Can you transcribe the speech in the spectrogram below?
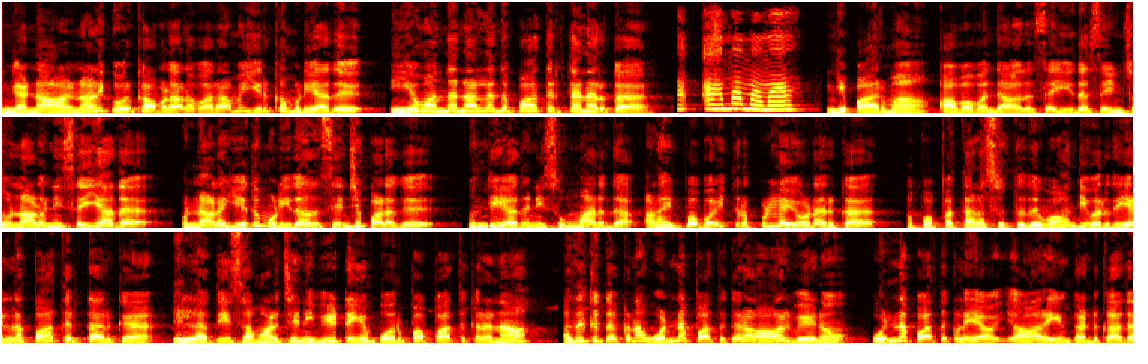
இங்க நாலு நாளைக்கு ஒருக்கா அவளால வராம இருக்க முடியாது. நீயும் வந்த நாள்ல இருந்து பாத்துட்டு தானே இருக்க? ஆமா மாமா. இங்க பாருமா அவ வந்து அதை செய் இதை செய்ன்னு சொன்னாலும் நீ செய்யாத. உன்னால எது முடியுதோ அதை செஞ்சு பழகு. முந்தியாவது நீ சும்மா இருந்த. ஆனா இப்ப வயிற்றுல பிள்ளையோட இருக்க. அப்பப்ப தலை சுத்துது வாந்தி வருது எல்லாம் பார்த்துட்டு தான் இருக்க. எல்லாத்தையும் சமாளிச்சு நீ வீட்டையும் பொறுப்பா பாத்துக்கிறனா அதுக்கு தக்கன ஒன்ன பாத்துக்கிற ஆள் வேணும். ஒன்ன பாத்துக்கலையா யாரையும் கண்டுக்காத.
